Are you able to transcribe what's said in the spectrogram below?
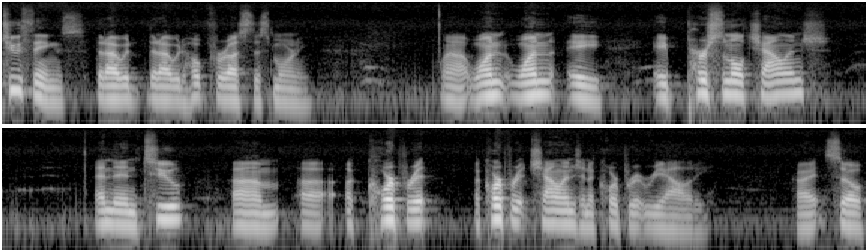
two things that I would, that I would hope for us this morning. Uh, one, one a, a personal challenge, and then two, um, a, a, corporate, a corporate challenge and a corporate reality. All right, so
